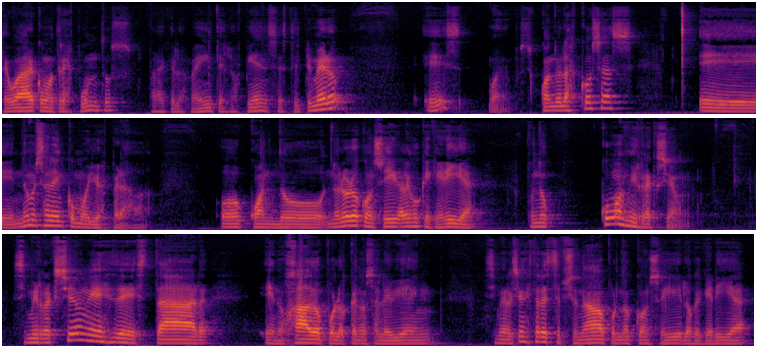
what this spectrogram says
te voy a dar como tres puntos para que los medites, los pienses. El primero es, bueno, pues cuando las cosas eh, no me salen como yo esperaba, o cuando no logro conseguir algo que quería, bueno, ¿cómo es mi reacción? Si mi reacción es de estar enojado por lo que no sale bien, si mi reacción es estar decepcionado por no conseguir lo que quería,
